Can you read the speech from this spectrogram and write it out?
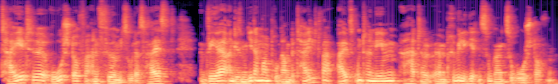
teilte Rohstoffe an Firmen zu. Das heißt, wer an diesem Jedermann-Programm beteiligt war als Unternehmen, hatte ähm, privilegierten Zugang zu Rohstoffen.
